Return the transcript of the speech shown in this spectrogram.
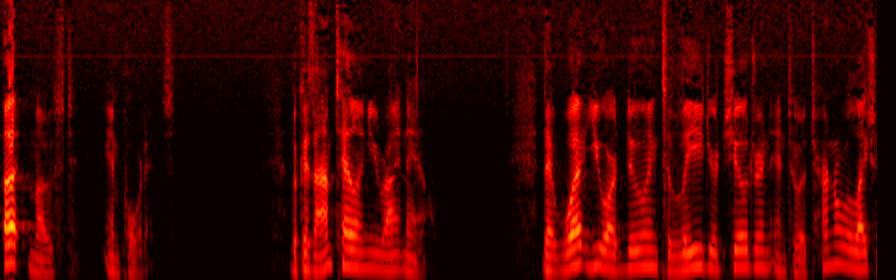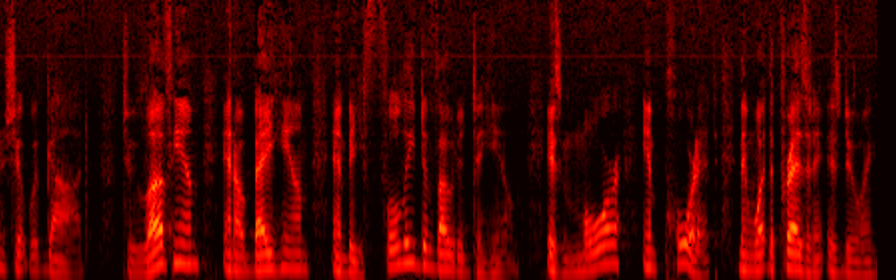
utmost importance. Because I'm telling you right now that what you are doing to lead your children into eternal relationship with God, to love Him and obey Him and be fully devoted to Him, is more important than what the president is doing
